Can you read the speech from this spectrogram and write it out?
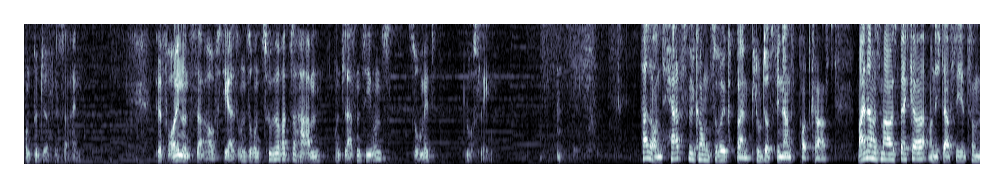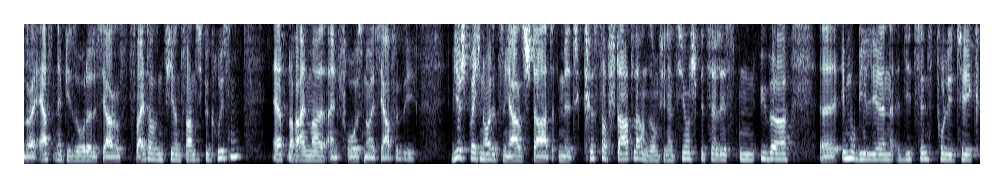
und Bedürfnisse ein. Wir freuen uns darauf, Sie als unseren Zuhörer zu haben und lassen Sie uns somit loslegen. Hallo und herzlich willkommen zurück beim Plutos Finanz Podcast. Mein Name ist Marius Becker und ich darf Sie zu unserer ersten Episode des Jahres 2024 begrüßen. Erst noch einmal ein frohes neues Jahr für Sie. Wir sprechen heute zum Jahresstart mit Christoph Stadler, unserem Finanzierungsspezialisten, über äh, Immobilien, die Zinspolitik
